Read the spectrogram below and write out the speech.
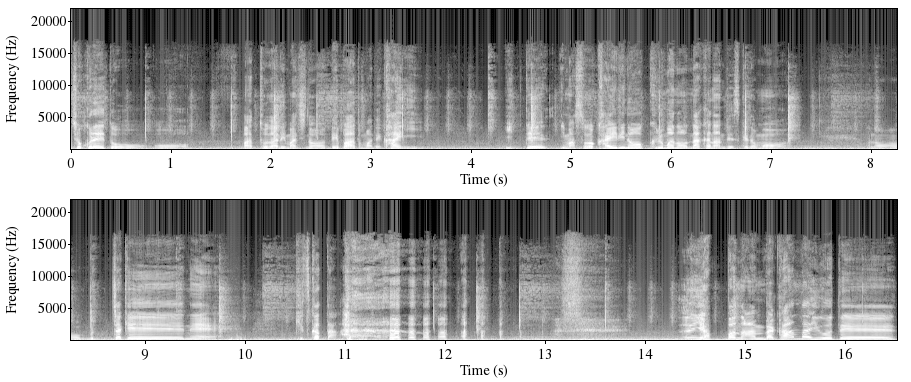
チョコレートを、まあ、隣町のデパートまで買いに行って今その帰りの車の中なんですけどもあのぶっちゃけねきつかった。やっぱなんだかんだ言うて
